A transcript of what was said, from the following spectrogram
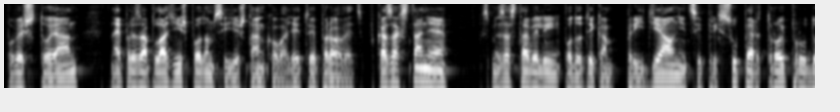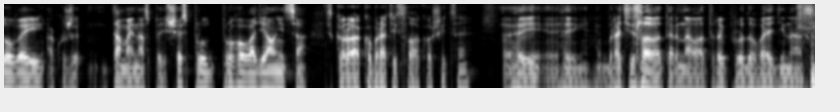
povieš stojan, najprv zaplatíš, potom si ideš tankovať. Aj to je prvá vec. V Kazachstane sme zastavili, podotýkam, pri diálnici, pri super trojprúdovej, akože tam aj naspäť 6 pruhová diálnica. Skoro ako Bratislava Košice. Hej, hej, Bratislava Trnava, trojprúdová jediná asi.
